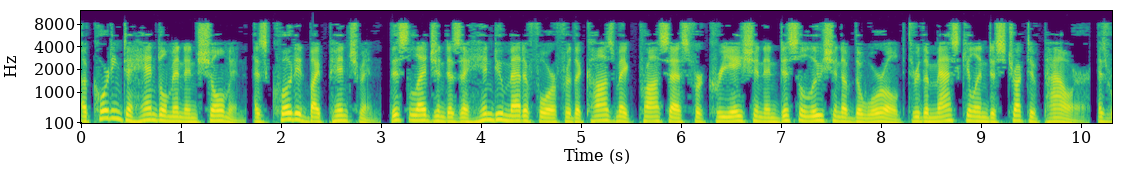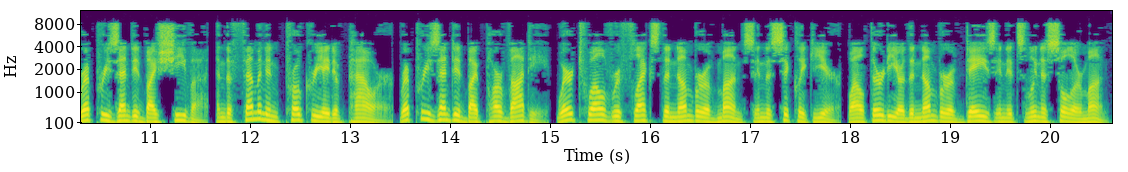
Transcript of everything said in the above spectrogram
According to Handelman and Shulman, as quoted by Pintchman, this legend is a Hindu metaphor for the cosmic process for creation and dissolution of the world through the masculine destructive power, as represented by Shiva, and the feminine procreative power, represented by Parvati, where 12 reflects the number of months in the cyclic year, while 30 are the number of days in its lunisolar month.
